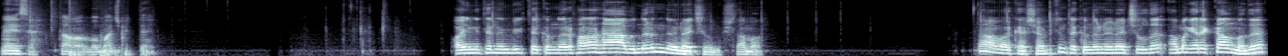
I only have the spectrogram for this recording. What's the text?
Neyse tamam bu maç bitti. O İngiltere'nin büyük takımları falan ha bunların da önü açılmış tamam. Tamam arkadaşlar bütün takımların önü açıldı ama gerek kalmadı.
